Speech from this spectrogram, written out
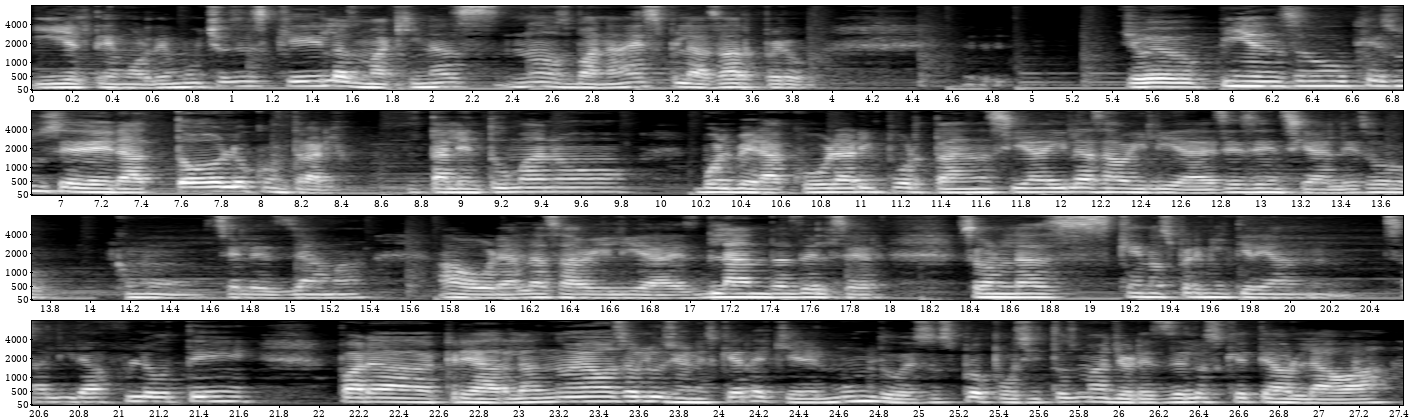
Y el temor de muchos es que las máquinas nos van a desplazar, pero eh, yo pienso que sucederá todo lo contrario. El talento humano volverá a cobrar importancia y las habilidades esenciales o como se les llama Ahora las habilidades blandas del ser son las que nos permitirían salir a flote para crear las nuevas soluciones que requiere el mundo, esos propósitos mayores de los que te hablaba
